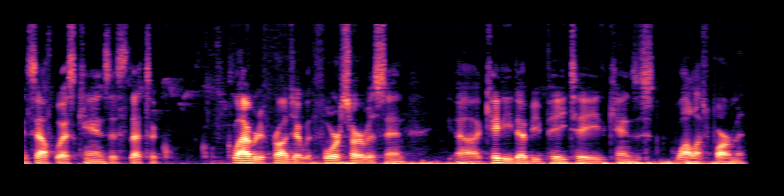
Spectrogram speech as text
in southwest Kansas. That's a co- collaborative project with Forest Service and uh, KDWPT, the Kansas Wildlife Department,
